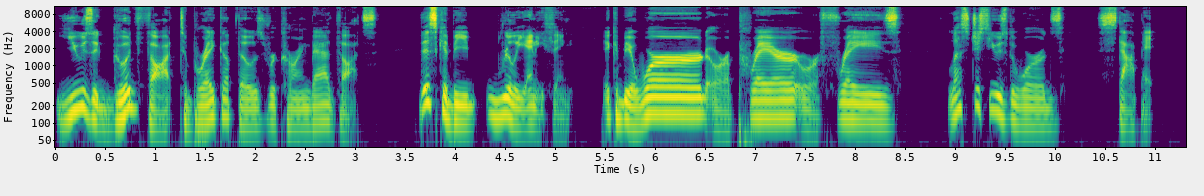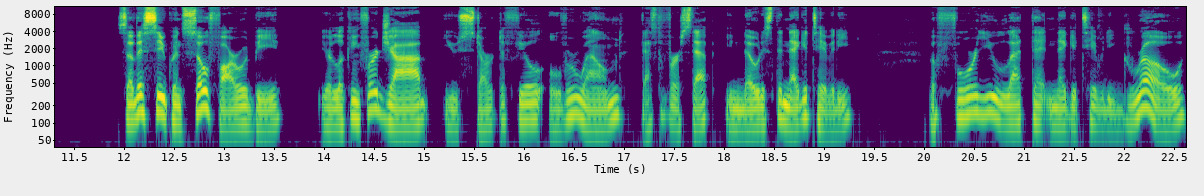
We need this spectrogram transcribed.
use a good thought to break up those recurring bad thoughts. This could be really anything. It could be a word or a prayer or a phrase. Let's just use the words stop it. So, this sequence so far would be you're looking for a job, you start to feel overwhelmed. That's the first step. You notice the negativity. Before you let that negativity grow,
